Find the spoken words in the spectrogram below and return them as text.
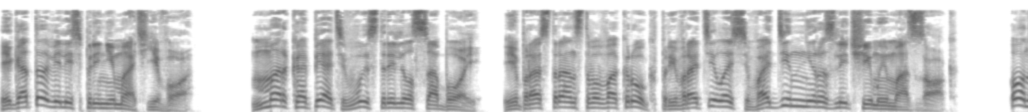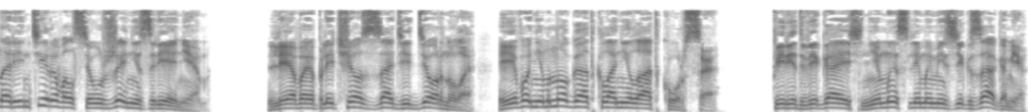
и готовились принимать его. Марк опять выстрелил собой, и пространство вокруг превратилось в один неразличимый мазок. Он ориентировался уже не зрением. Левое плечо сзади дернуло, и его немного отклонило от курса. Передвигаясь немыслимыми зигзагами,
